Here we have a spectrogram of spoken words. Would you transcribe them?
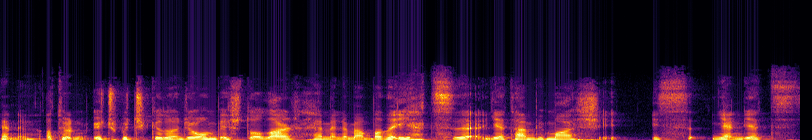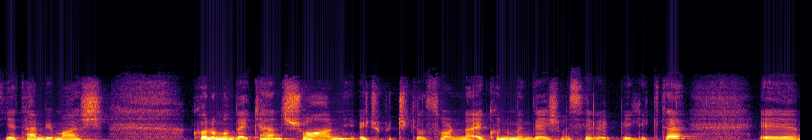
yani atıyorum 3,5 yıl önce 15 dolar hemen hemen bana yet, yeten bir maaş yani yet, yeten bir maaş konumundayken şu an 3,5 yıl sonra ekonominin değişmesiyle birlikte e,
